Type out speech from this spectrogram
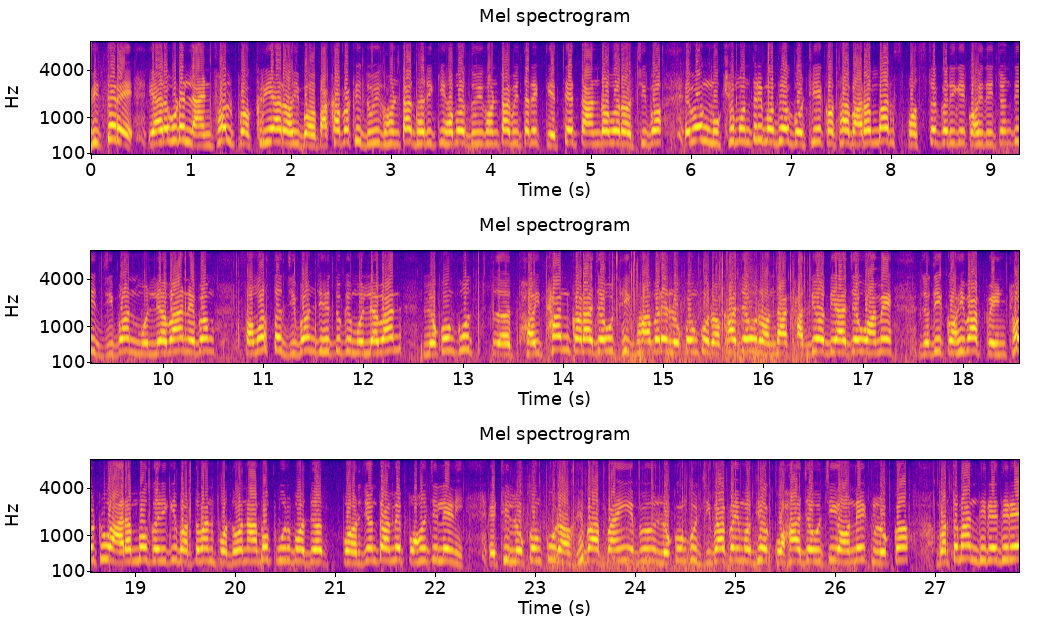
ভিতরে এর গোটে ল্যান্ডফল প্রক্রিয়া রহব পাখাপাখি দুই ঘন্টা ধরিকি হব দুই ঘন্টা ভিতরে কেতে তাণ্ডব রচিব এবং মুখ্যমন্ত্রী মধ্যে গোটিয়ে কথা বারম্বার স্পষ্ট করিকি কহিদেছেন জীবন মূল্যবান এবং সমস্ত জীবন যেহেতু কি মূল্যবান লোকଙ୍କୁ ଥଇଥାନ କରାଯାଉ ଠିକ୍ ଭାବରେ ଲୋକଙ୍କୁ ରଖାଯାଉ ରନ୍ଧା ଖାଦ୍ୟ ଦିଆଯାଉ ଆମେ ଯଦି କହିବା ପେଣ୍ଠଠୁ ଆରମ୍ଭ କରିକି আরম্ভ করি বর্তমান পদ্মনাভপুর পর্যন্ত আমি পৌঁছলে এটি ରହିବା রহবা এবং ଲୋକଙ୍କୁ ଯିବା ପାଇଁ ମଧ୍ୟ କୁହାଯାଉଛି ଅନେକ ଲୋକ ବର୍ତ୍ତମାନ ଧୀରେ ଧୀରେ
